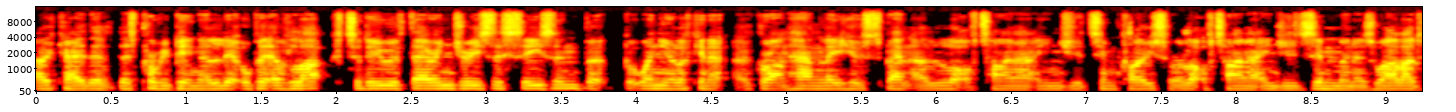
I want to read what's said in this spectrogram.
okay, there's probably been a little bit of luck to do with their injuries this season, but but when you're looking at Grant Hanley, who's spent a lot of time out injured, Tim Klose, or a lot of time out injured, Zimmermann as well, I'd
